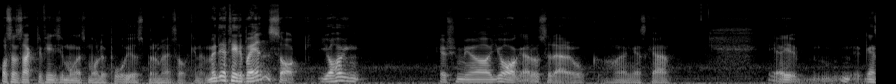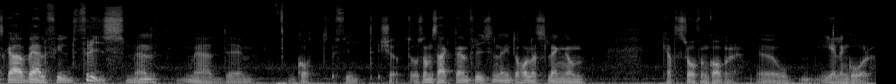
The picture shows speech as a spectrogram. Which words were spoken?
Och som sagt, det finns ju många som håller på just med de här sakerna. Men jag tänkte på en sak. Jag har ju, eftersom jag jagar och sådär och har en ganska ganska välfylld frys med, mm. med eh, gott fint kött. Och som sagt den frysen lär inte hålla så länge om katastrofen kommer eh, och elen går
